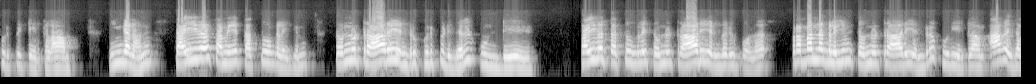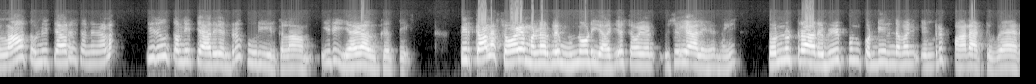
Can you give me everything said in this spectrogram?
குறிப்பிட்டிருக்கலாம். இங்கனம் சைவ சமய தத்துவங்களையும் தொன்னூற்றி ஆறு என்று குறிப்பிடுதல் உண்டு. சைவ தத்துவங்களை தொன்னூற்றி ஆறு என்பது போல பிரபந்தங்களையும் தொன்னூற்றி ஆறு என்று கூறியிருக்கலாம். ஆக இதெல்லாம் தொண்ணூத்தி ஆறு சொன்னதுனால இதுவும் தொண்ணூத்தி ஆறு என்று கூறியிருக்கலாம். இது ஏழாவது கருத்து. பிற்கால சோழ மன்னர்களின் முன்னோடியாகிய சோழன் விஜயாலயனை தொன்னூற்றாறு விழுப்புண் கொண்டிருந்தவன் என்று பாராட்டுவர்.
